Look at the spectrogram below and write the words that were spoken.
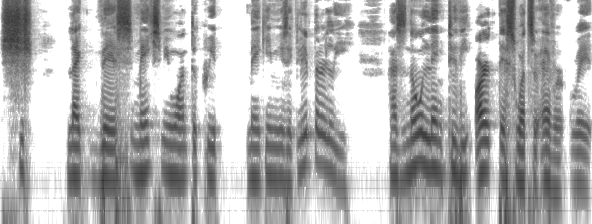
shh like this makes me want to quit making music literally has no link to the artist whatsoever wait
